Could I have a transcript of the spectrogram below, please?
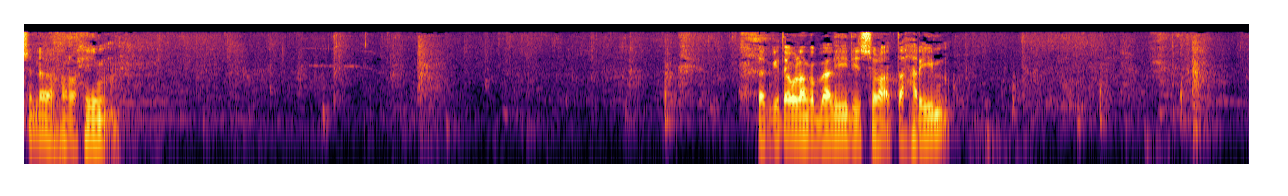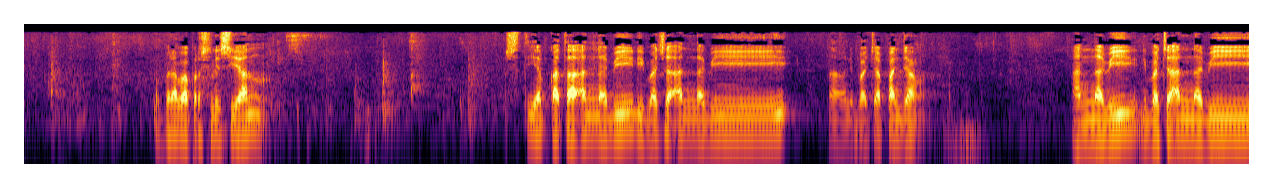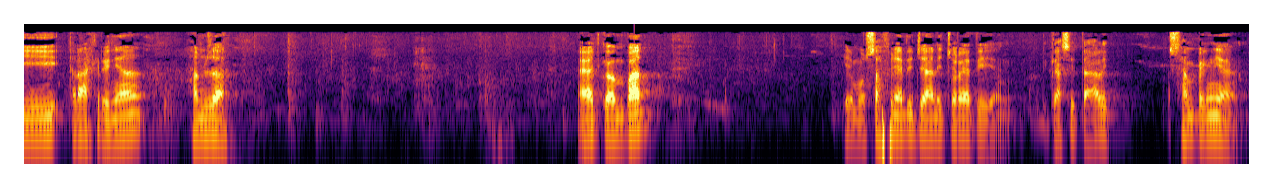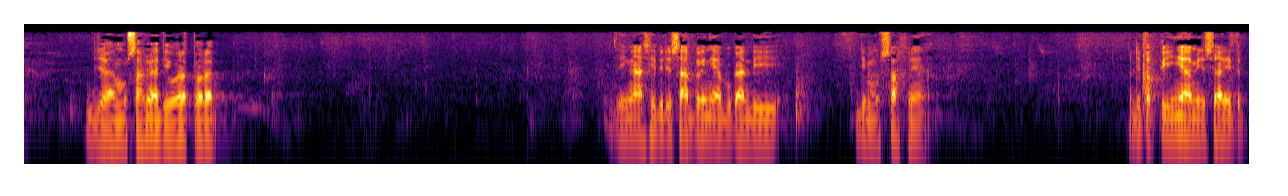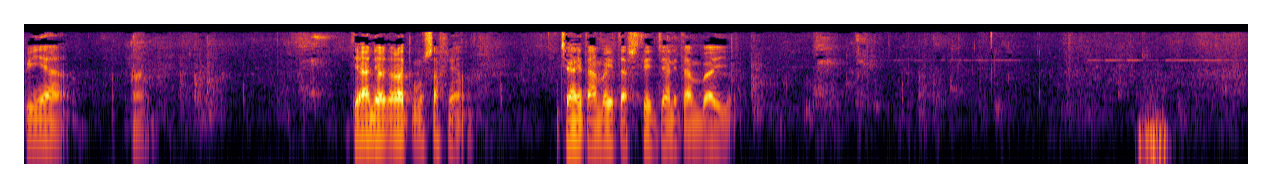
Bismillahirrahmanirrahim. Dan kita ulang kembali di surah At-Tahrim. Beberapa perselisihan setiap kata an-nabi dibaca an-nabi nah, dibaca panjang. An-nabi dibaca an-nabi terakhirnya hamzah. Ayat keempat ilmu safnya itu jangan dicoreti yang dikasih talik sampingnya. Jangan musafnya dioret-oret. Jadi ngasih itu di sampingnya bukan di di musafnya. Di tepinya misalnya di tepinya. Nah. Jangan dioret-oret musafnya. Jangan ditambahi tasdid, jangan ditambahi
